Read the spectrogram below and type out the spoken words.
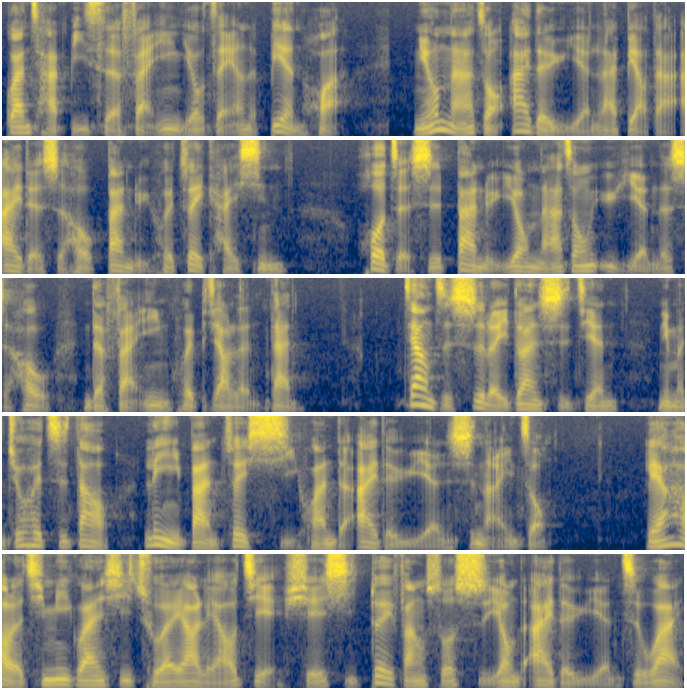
观察彼此的反应有怎样的变化。你用哪种爱的语言来表达爱的时候，伴侣会最开心。或者是伴侣用哪种语言的时候，你的反应会比较冷淡。这样子试了一段时间，你们就会知道另一半最喜欢的爱的语言是哪一种。良好的亲密关系，除了要了解、学习对方所使用的爱的语言之外，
